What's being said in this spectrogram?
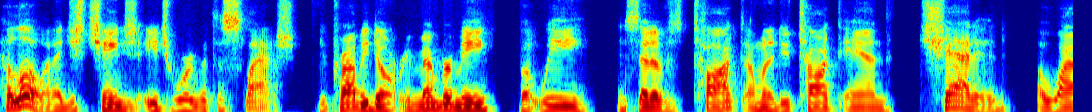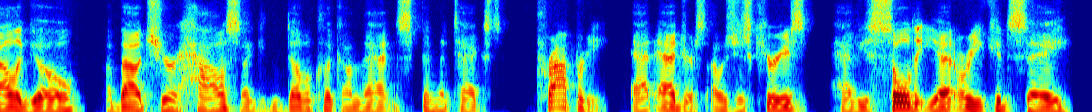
hello. And I just changed each word with a slash. You probably don't remember me, but we, instead of talked, I'm going to do talked and chatted a while ago about your house. I can double click on that and spin the text property at address. I was just curious, have you sold it yet? Or you could say,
